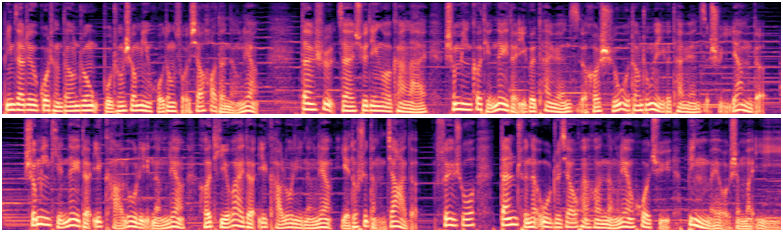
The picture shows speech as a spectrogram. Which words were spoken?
并在这个过程当中补充生命活动所消耗的能量。但是在薛定谔看来，生命个体内的一个碳原子和食物当中的一个碳原子是一样的。生命体内的一卡路里能量和体外的一卡路里能量也都是等价的，所以说单纯的物质交换和能量获取并没有什么意义。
